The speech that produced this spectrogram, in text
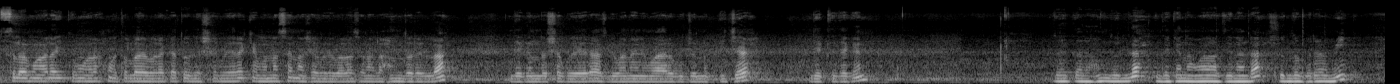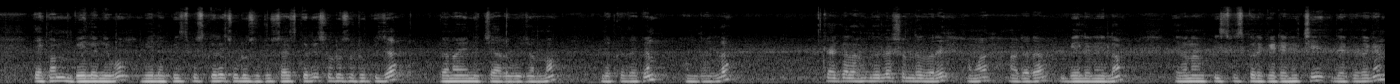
আসসালামু আলাইকুম রহমতুল্লাহ বারাকাত দর্শক ভাইয়েরা, কেমন আছেন? আশা করি ভালো আছেন। আলহামদুলিল্লাহ। দেখেন দর্শক ভাইয়েরা, আজকে বানিয়ে নেব আরবের জন্য পিজা দেখতে থাকেন। আলহামদুলিল্লাহ। দেখেন আমার আজিনাটা সুন্দর করে আমি এখন বেলে নেব। বেলে পিস পিস করে, ছোটো ছোটো সাইজ করে, ছোটো ছোটো পিজা বানিয়ে নিচ্ছি আরবের জন্য। দেখতে থাকেন, আলহামদুলিল্লাহ। যাই আলহামদুলিল্লাহ, সুন্দর করে আমার আটাটা বেলে নিলাম। এখন আমি পিস পিস করে কেটে নিচ্ছি। দেখতে দেখেন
